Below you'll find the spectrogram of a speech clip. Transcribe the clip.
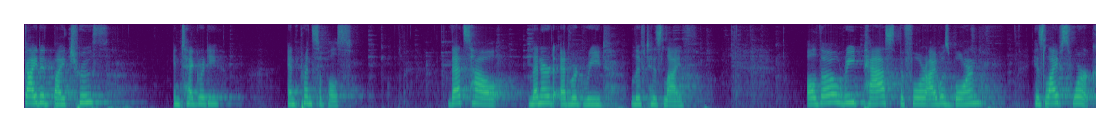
guided by truth, integrity, and principles. That's how Leonard Edward Read lived his life. Although Read passed before I was born, his life's work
